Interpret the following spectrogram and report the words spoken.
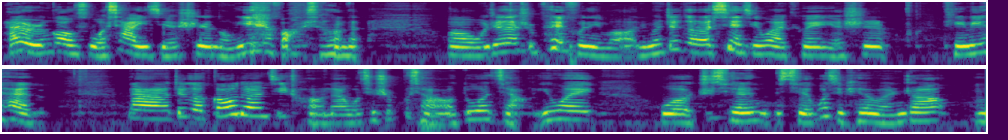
还有人告诉我下一节是农业方向的。嗯，我真的是佩服你们，你们这个线性外推也是挺厉害的。那这个高端机床呢，我其实不想要多讲，因为我之前写过几篇文章，嗯，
